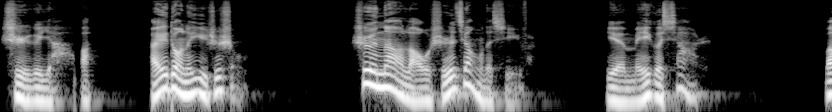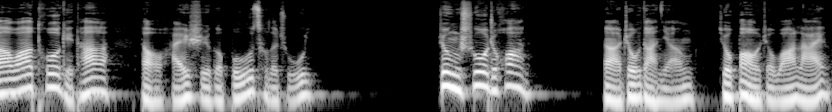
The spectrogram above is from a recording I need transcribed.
是个哑巴，还断了一只手，是那老石匠的媳妇儿，也没个下人，把娃托给他，倒还是个不错的主意。正说着话呢。那周大娘就抱着娃来了，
